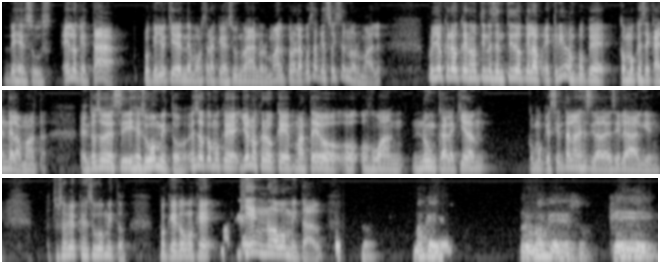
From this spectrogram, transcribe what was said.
de Jesús es lo que está. Porque ellos quieren demostrar que Jesús no era normal. Pero las cosas que sí son normales, pues yo creo que no tiene sentido que la escriban porque como que se caen de la mata. Entonces, decir Jesús vomitó. Eso como que yo no creo que Mateo o, o Juan nunca le quieran, como que sientan la necesidad de decirle a alguien, ¿tú sabías que Jesús vomitó? Porque como que, ¿quién no ha vomitado? Más que eso. Pero más que eso, ¿qué,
